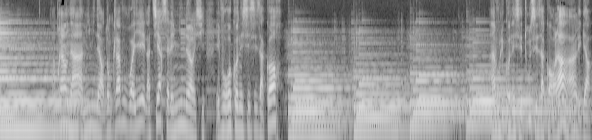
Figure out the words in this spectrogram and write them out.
Après on a un Mi mineur. Donc là vous voyez la tierce elle est mineure ici. Et vous reconnaissez ces accords. Hein, vous les connaissez tous ces accords-là, hein, les gars.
